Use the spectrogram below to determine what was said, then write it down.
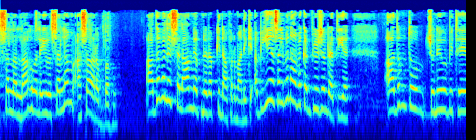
صلی اللہ علیہ وسلم اصا رب آدم علیہ السلام نے اپنے رب کی نافرمانی کی۔ اب یہ اصل میں نا ہمیں کنفیوژن رہتی ہے۔ آدم تو چنے ہوئے بھی تھے،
